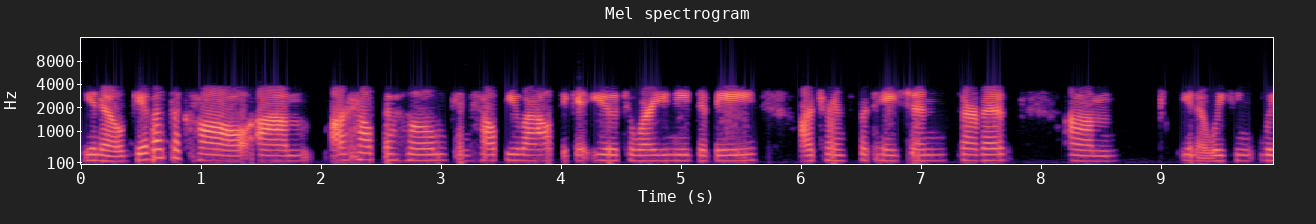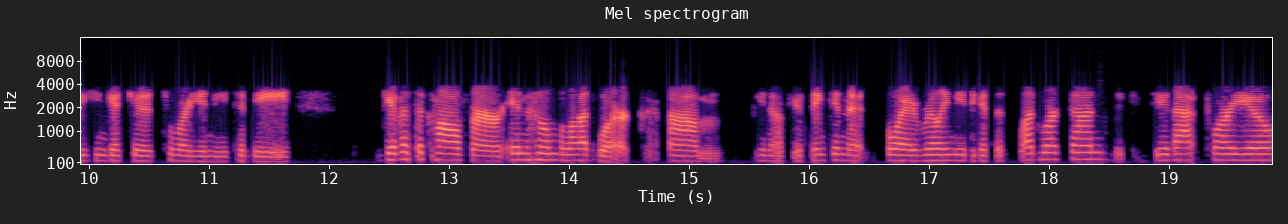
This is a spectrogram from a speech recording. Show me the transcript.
you know, give us a call. Um, our Help to Home can help you out to get you to where you need to be. Our transportation service, um, you know, we can we can get you to where you need to be. Give us a call for in-home blood work. Um, you know, if you're thinking that, boy, I really need to get this blood work done, we can do that for you.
